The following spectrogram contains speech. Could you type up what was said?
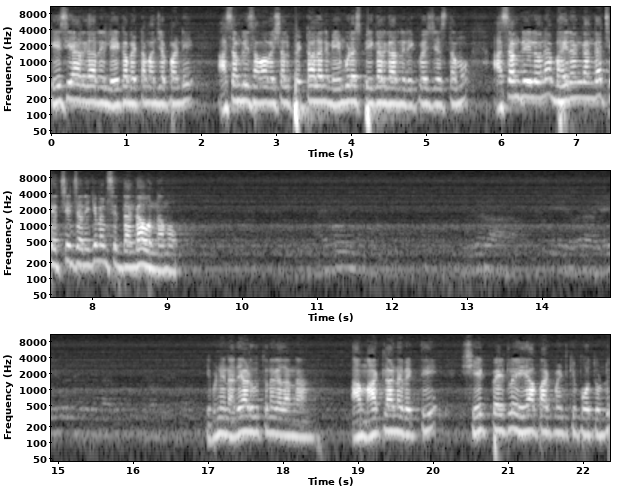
కేసీఆర్ గారిని లేఖబెట్టమని చెప్పండి. అసెంబ్లీ సమావేశాలు పెట్టాలని మేము కూడా స్పీకర్ గారిని రిక్వెస్ట్ చేస్తాము. అసెంబ్లీలోనే బహిరంగంగా చర్చించడానికి మేము సిద్ధంగా ఉన్నాము. ఇప్పుడు నేను అదే అడుగుతున్నా కదన్నా ఆ మాట్లాడిన వ్యక్తి షేక్పేట్లో ఏ అపార్ట్మెంట్కి పోతుండు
